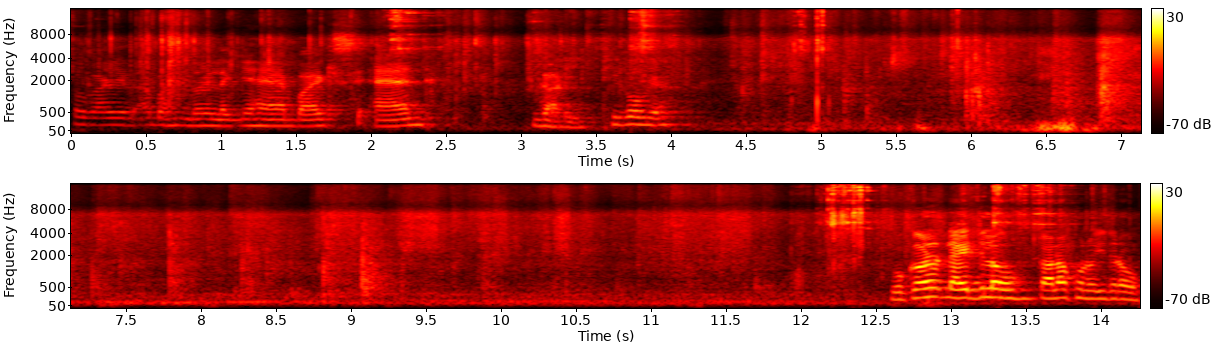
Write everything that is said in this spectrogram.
तो अब हम दोनों लगे हैं बाइक्स एंड गाड़ी। ठीक हो गया? वो कर, लाइट जलाओ, ताला खोलो, इधर आओ।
